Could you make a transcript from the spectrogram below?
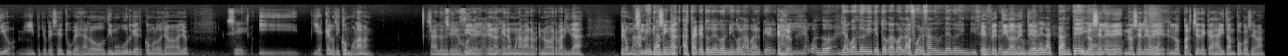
tío, a mí, pues yo qué sé, tú ves a los Dimu Burger, como los llamaba yo, Sí. y, y es que los discos molaban. ¿Sabes lo que Sí, te quiero joder, decir? ya te Era, digo. era una, bar- una barbaridad. Pero A mí también música- hasta- que toqué con Nicolás Barker Claro. y ya cuando, ya cuando vi que toca con la fuerza de un dedo índice Efectivamente. un bebé lactante no se le ve, no se le ve, los parches de caja ahí tampoco se van.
